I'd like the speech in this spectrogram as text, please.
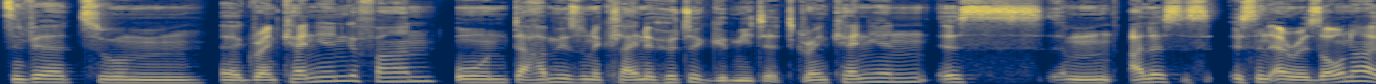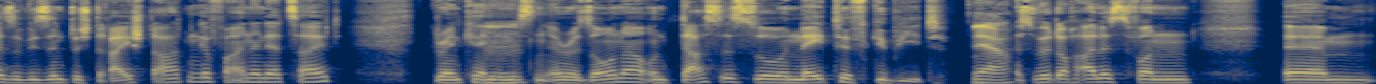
sind wir zum äh, Grand Canyon gefahren und da haben wir so eine kleine Hütte gemietet. Grand Canyon ist ähm, alles ist, ist in Arizona, also wir sind durch drei Staaten gefahren in der Zeit. Grand Canyon mhm. ist in Arizona und das ist so Native-Gebiet. Ja. Es wird auch alles von ähm,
